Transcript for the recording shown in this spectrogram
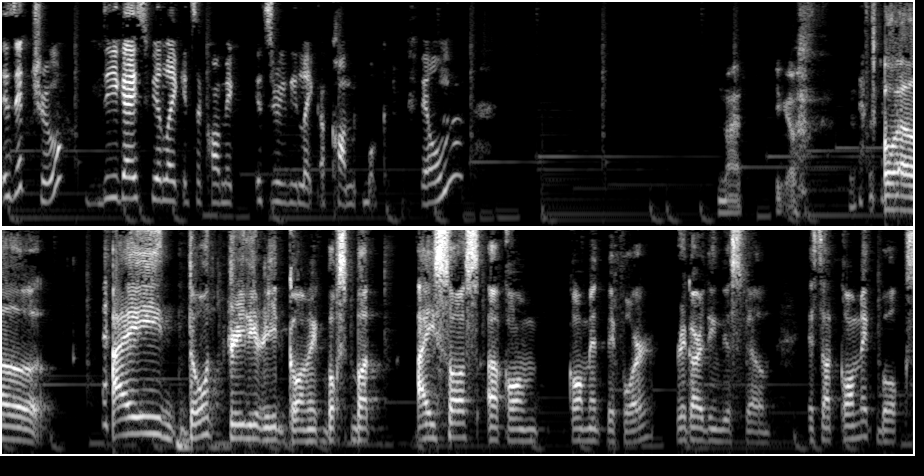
is it true? Do you guys feel like it's a comic it's really like a comic book film? Matt, ikaw. Well, I don't really read comic books, but I saw a com- comment before regarding this film. It's that comic books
